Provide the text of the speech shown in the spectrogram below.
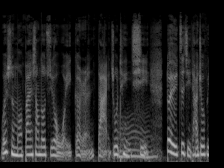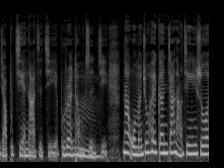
为什么班上都只有我一个人带助听器？对于自己，他就比较不接纳自己，也不认同自己。那我们就会跟家长建议说，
